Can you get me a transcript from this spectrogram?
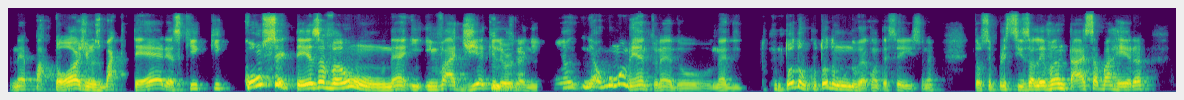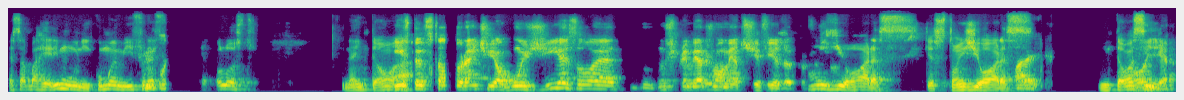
né, patógenos, bactérias, que, que com certeza vão né, invadir aquele uhum. organismo em, em, algum momento, né? Do, né de, com, todo, com todo mundo vai acontecer isso, né? Então você precisa levantar essa barreira, essa barreira imune. Com o mamífero uhum. é colostro. Né? Então, Isso a... são durante alguns dias ou é nos primeiros momentos de vida? Questões de horas, questões de horas. Olha. Então, assim, Olha.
